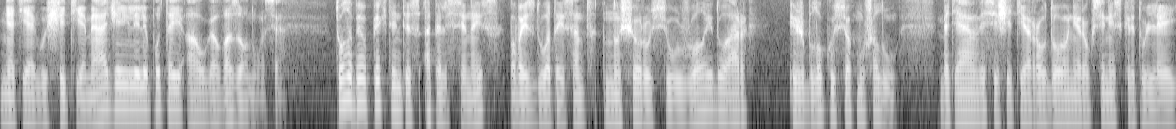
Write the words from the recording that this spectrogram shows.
net jeigu šitie medžiai liliputai auga vazonuose. Tuo labiau piktintis apelsinais, pavaizduotais ant nušiurusių užuolaidų ar išblukusių apmušalų, bet jam visi šitie raudoni ir auksiniai skrituliai,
